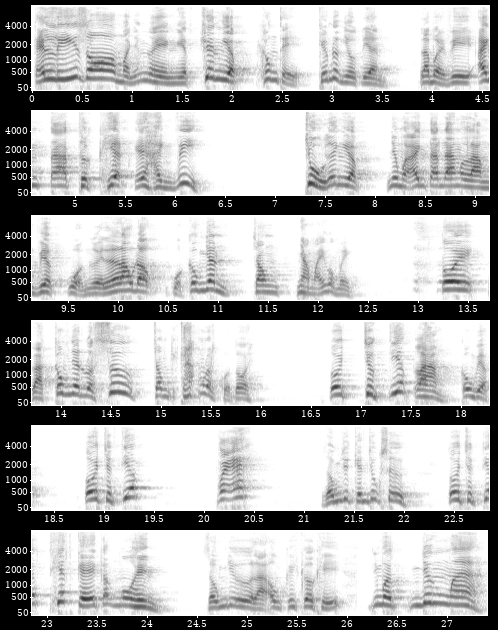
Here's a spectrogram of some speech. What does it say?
cái lý do mà những nghề nghiệp chuyên nghiệp không thể kiếm được nhiều tiền là bởi vì anh ta thực hiện cái hành vi chủ doanh nghiệp, nhưng mà anh ta đang làm việc của người lao động, của công nhân trong nhà máy của mình. Tôi là công nhân luật sư trong cái hãng luật của tôi. Tôi trực tiếp làm công việc tôi trực tiếp vẽ giống như kiến trúc sư. Tôi trực tiếp thiết kế các mô hình giống như là ông cái cơ khí. Nhưng mà nhưng mà,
